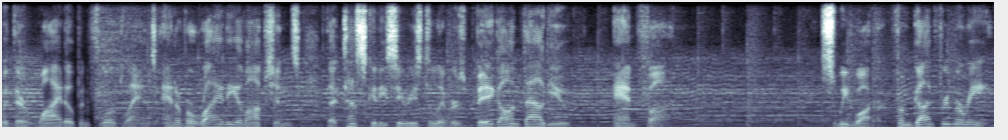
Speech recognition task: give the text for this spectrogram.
With their wide open floor plans and a variety of options, the Tuscany Series delivers big on value and fun. Sweetwater from Godfrey Marine.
